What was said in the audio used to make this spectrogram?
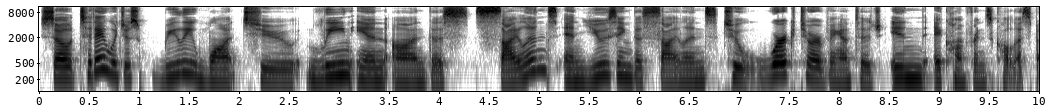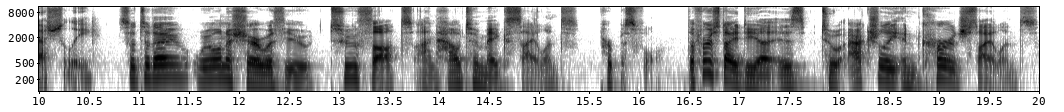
So today we just really want to lean in on this silence and using the silence to work to our advantage in a conference call, especially. So today we want to share with you two thoughts on how to make silence purposeful. The first idea is to actually encourage silence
